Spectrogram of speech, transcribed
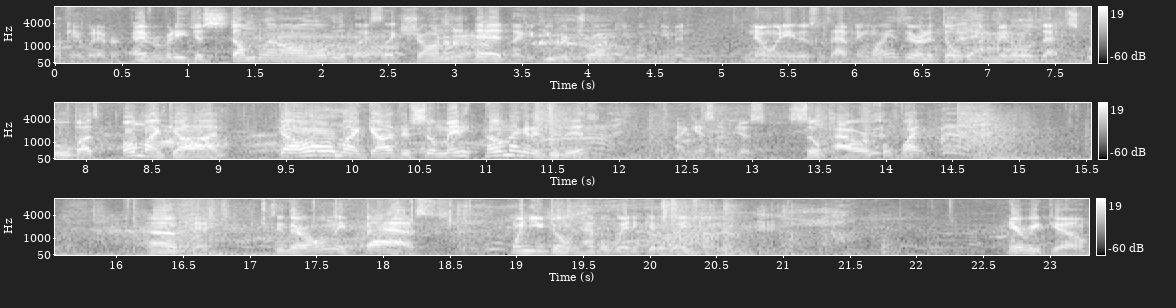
Okay, whatever. Everybody just stumbling all over the place, like Shaun of the Dead. Like if you were drunk, you wouldn't even know any of this was happening. Why is there an adult in the middle of that school bus? Oh my God! God, Oh my God! There's so many. How am I gonna do this? I guess I'm just so powerful. Why? Okay. See, they're only fast when you don't have a way to get away from them. Here we go.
